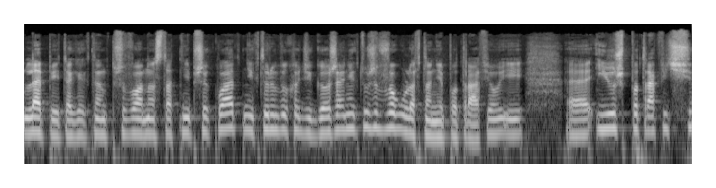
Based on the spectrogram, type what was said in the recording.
lepiej, tak jak ten przywołany ostatni przykład, przykład, niektórym wychodzi gorzej, a niektórzy w ogóle w to nie potrafią i, e, i już potrafić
